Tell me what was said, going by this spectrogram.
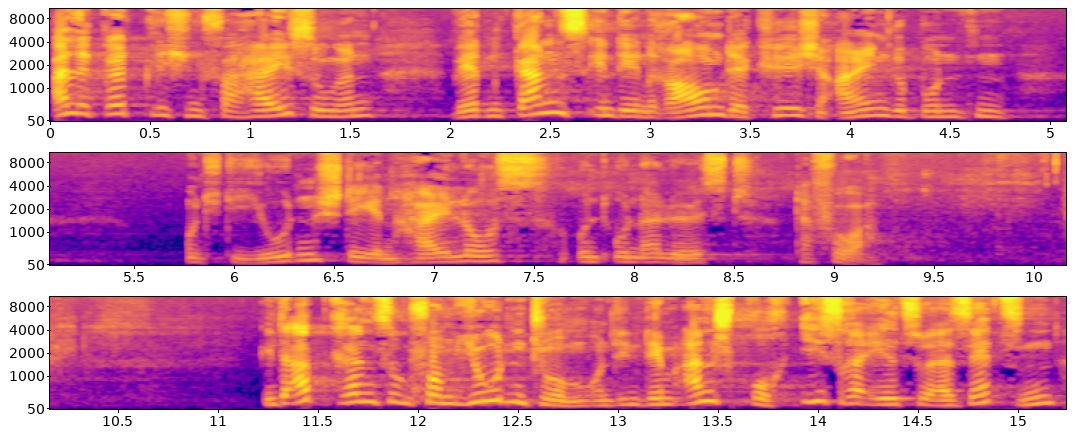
Alle göttlichen Verheißungen werden ganz in den Raum der Kirche eingebunden und die Juden stehen heillos und unerlöst davor. In der Abgrenzung vom Judentum und in dem Anspruch, Israel zu ersetzen,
